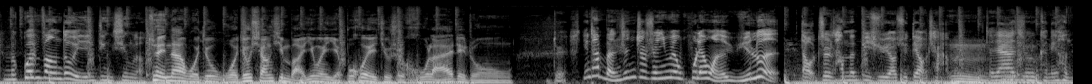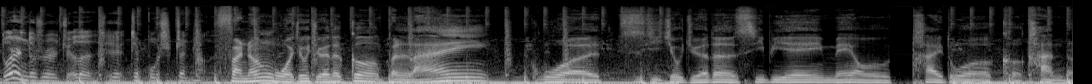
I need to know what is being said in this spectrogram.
什么官方都已经定性了。对，那我就我就相信吧，因为也不会就是胡来这种，对，因为它本身就是因为互联网的舆论导致他们必须要去调查嘛，嗯大家就是肯定很多人都是觉得这这不是正常的。反正我就觉得更本来我自己就觉得 CBA 没有太多可看的。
